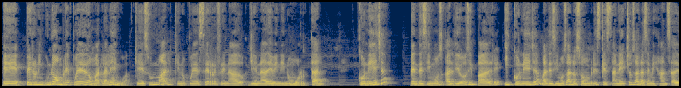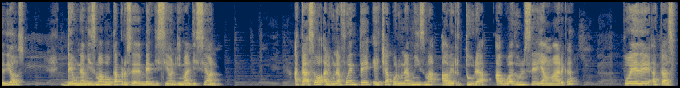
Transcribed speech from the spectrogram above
Eh, pero ningún hombre puede domar la lengua, que es un mal que no puede ser refrenado, llena de veneno mortal. Con ella bendecimos al Dios y Padre, y con ella maldecimos a los hombres que están hechos a la semejanza de Dios. De una misma boca proceden bendición y maldición. ¿Acaso alguna fuente hecha por una misma abertura, agua dulce y amarga? ¿Puede acaso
